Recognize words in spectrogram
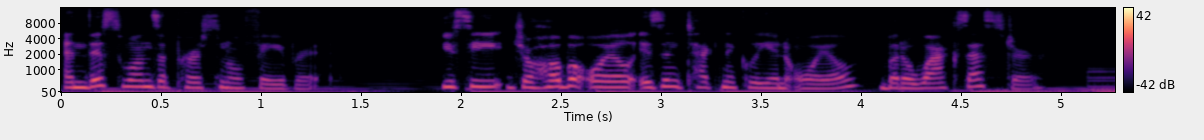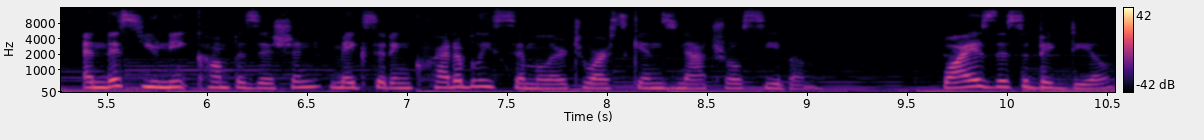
and this one's a personal favorite. You see, jojoba oil isn't technically an oil, but a wax ester. And this unique composition makes it incredibly similar to our skin's natural sebum. Why is this a big deal?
